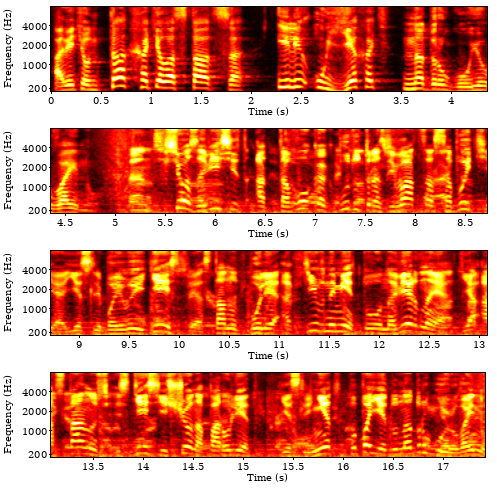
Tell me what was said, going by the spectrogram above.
А ведь он так хотел остаться или уехать на другую войну. Все зависит от того, как будут развиваться события. Если боевые действия станут более активными, то, наверное, я останусь здесь еще на пару лет. Если нет, то поеду на другую войну.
